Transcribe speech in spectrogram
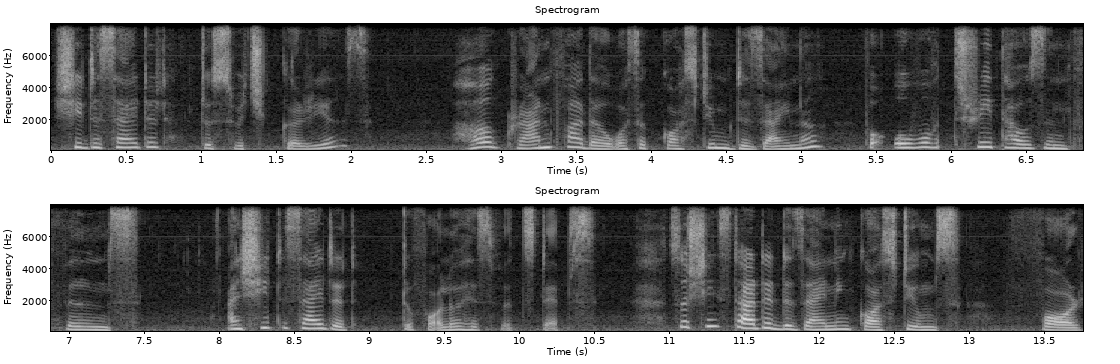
She decided to switch careers. Her grandfather was a costume designer for over 3000 films, and she decided to follow his footsteps. So she started designing costumes for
